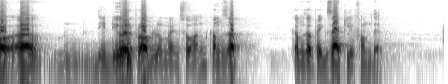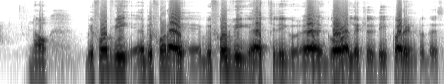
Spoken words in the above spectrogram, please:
uh, the dual problem and so on comes up comes up exactly from there. Now, before we uh, before I before we actually go, uh, go, a little deeper into this,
